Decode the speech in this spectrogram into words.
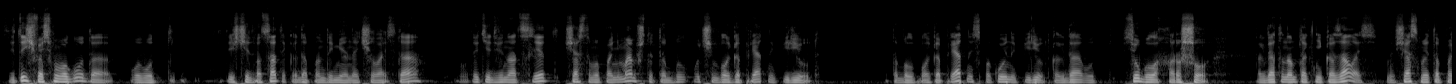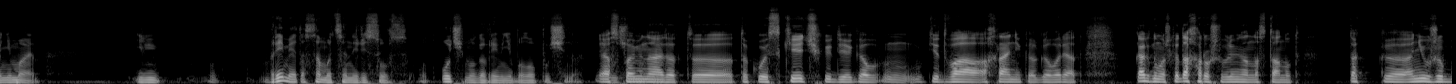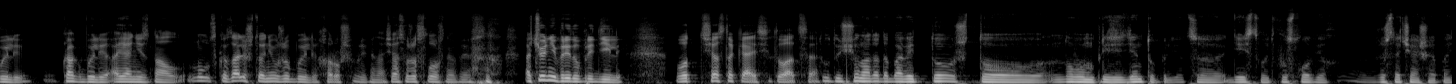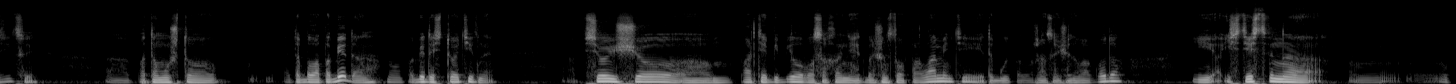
С 2008 года по вот 2020, когда пандемия началась, да, вот эти 12 лет, сейчас мы понимаем, что это был очень благоприятный период. Это был благоприятный, спокойный период, когда вот все было хорошо. Когда-то нам так не казалось, но сейчас мы это понимаем. И время это самый ценный ресурс. Вот очень много времени было упущено. Я Очень вспоминаю много. этот э, такой скетч, где, где два охранника говорят, как думаешь, когда хорошие времена настанут? Так э, они уже были. Как были? А я не знал. Ну, сказали, что они уже были, хорошие времена. Сейчас уже сложные времена. А что не предупредили? Вот сейчас такая ситуация. Тут еще надо добавить то, что новому президенту придется действовать в условиях э, жесточайшей оппозиции, э, потому что это была победа, но победа ситуативная. Все еще э, партия Бибилова сохраняет большинство в парламенте, и это будет продолжаться еще два года. И, естественно,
